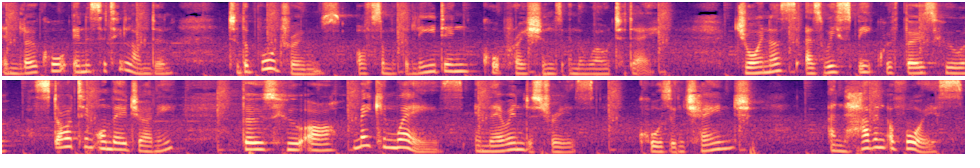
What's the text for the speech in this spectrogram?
in local inner city London to the boardrooms of some of the leading corporations in the world today. Join us as we speak with those who are starting on their journey, those who are making waves in their industries, causing change and having a voice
